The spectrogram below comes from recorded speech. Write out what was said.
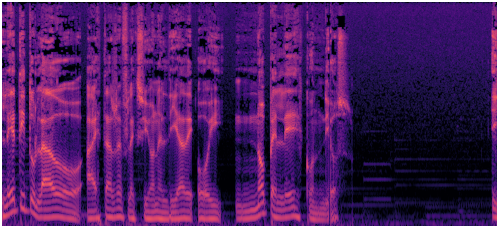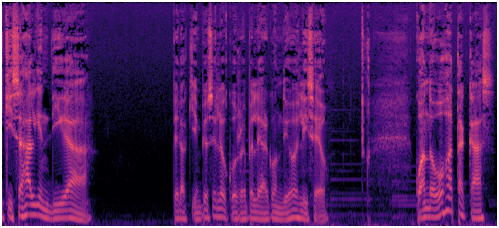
Le he titulado a esta reflexión el día de hoy, No pelees con Dios. Y quizás alguien diga, pero a quién se le ocurre pelear con Dios, Eliseo. Cuando vos atacás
